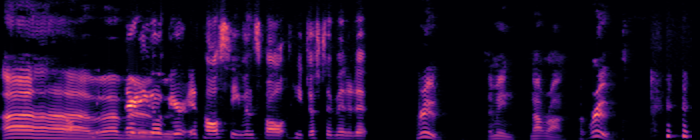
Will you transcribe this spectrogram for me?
Uh There you go, Veer. It's all Steven's fault. He just admitted it. Rude. I mean, not wrong, but rude.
